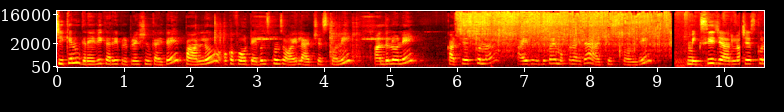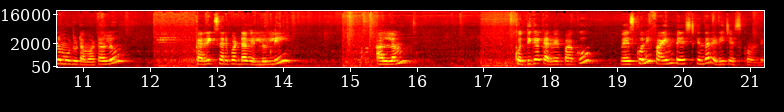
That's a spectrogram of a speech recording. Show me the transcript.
చికెన్ గ్రేవీ కర్రీ ప్రిపరేషన్కి అయితే పాల్లో ఒక ఫోర్ టేబుల్ స్పూన్స్ ఆయిల్ యాడ్ చేసుకొని అందులోనే కట్ చేసుకున్న ఐదు ఉల్లిపాయ ముక్కలు అయితే యాడ్ చేసుకోండి. మిక్సీ జార్లో చేసుకున్న మూడు టమాటాలు కర్రీకి సరిపడ్డ వెల్లుల్లి అల్లం కొద్దిగా కరివేపాకు వేసుకొని ఫైన్ పేస్ట్ కింద రెడీ చేసుకోండి.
